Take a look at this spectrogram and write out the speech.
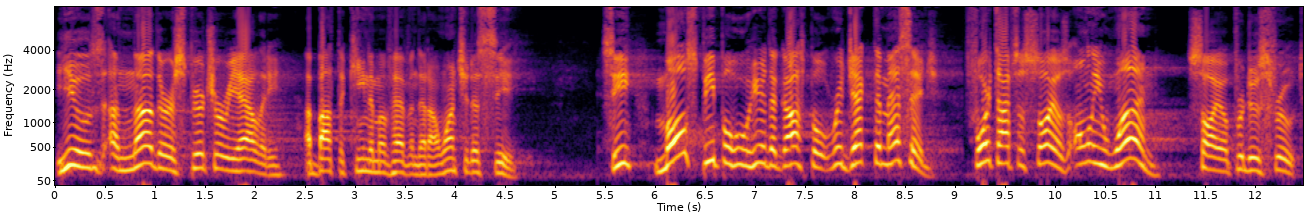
yields another spiritual reality, about the kingdom of heaven that I want you to see. See, most people who hear the gospel reject the message. Four types of soils, only one soil produce fruit.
